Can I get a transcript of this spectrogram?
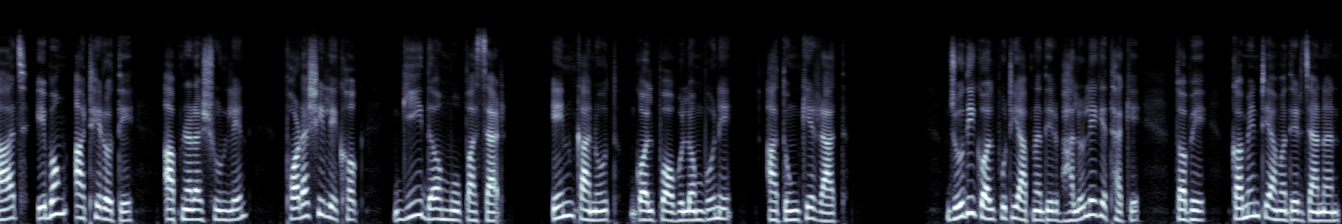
আজ এবং আঠেরোতে আপনারা শুনলেন ফরাসি লেখক গি দ্য মোপাসার, এন কানোত গল্প অবলম্বনে আতঙ্কের রাত। যদি গল্পটি আপনাদের ভালো লেগে থাকে, তবে কমেন্টে আমাদের জানান।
